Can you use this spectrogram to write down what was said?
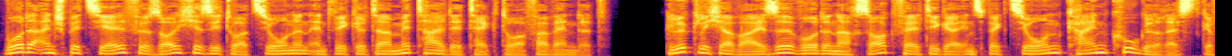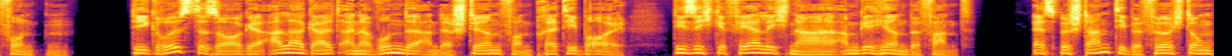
wurde ein speziell für solche Situationen entwickelter Metalldetektor verwendet. Glücklicherweise wurde nach sorgfältiger Inspektion kein Kugelrest gefunden. Die größte Sorge aller galt einer Wunde an der Stirn von Pretty Boy, die sich gefährlich nahe am Gehirn befand. Es bestand die Befürchtung,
